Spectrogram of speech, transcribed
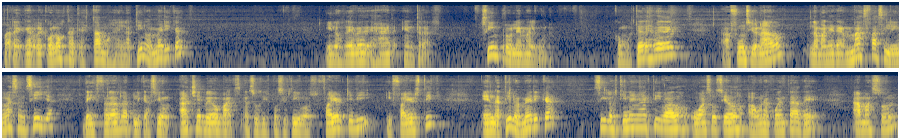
para que reconozca que estamos en Latinoamérica y nos debe dejar entrar sin problema alguno. Como ustedes ven, ha funcionado la manera más fácil y más sencilla de instalar la aplicación HBO Max en sus dispositivos Fire TV y Fire Stick en Latinoamérica si los tienen activados o asociados a una cuenta de Amazon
